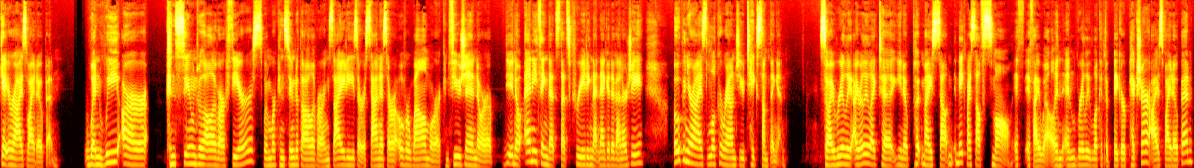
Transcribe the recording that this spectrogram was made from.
Get your eyes wide open. When we are consumed with all of our fears, when we're consumed with all of our anxieties or a sadness or a overwhelm or a confusion or you know anything that's that's creating that negative energy, open your eyes, look around you, take something in. So I really I really like to, you know, put myself make myself small if if I will and and really look at the bigger picture, eyes wide open.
